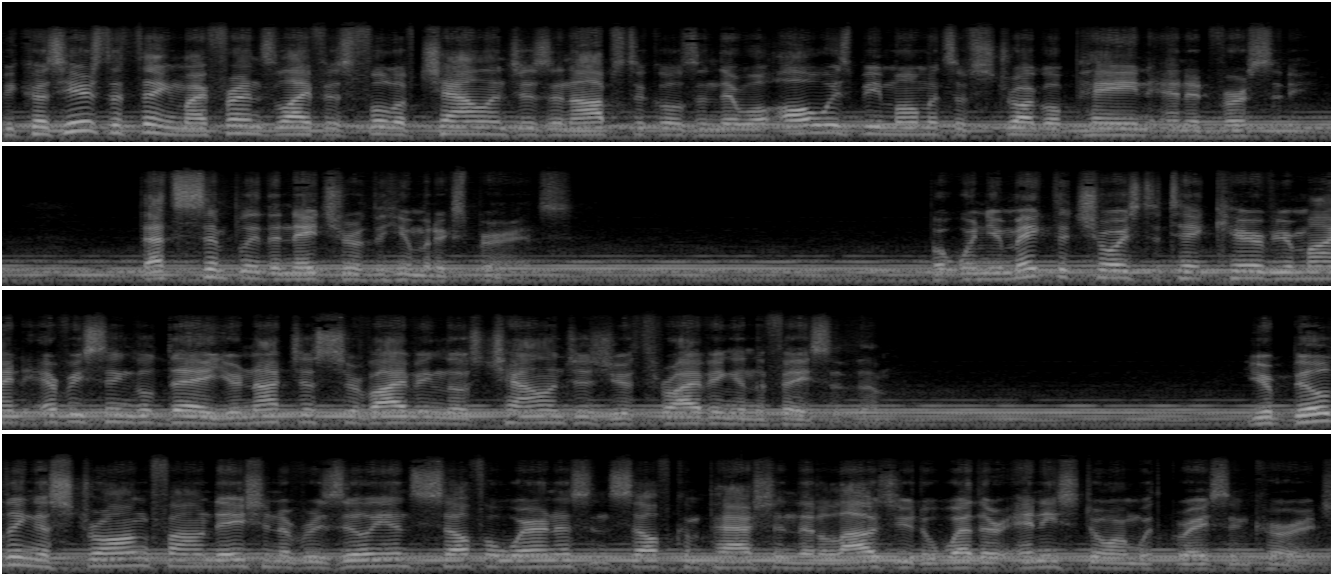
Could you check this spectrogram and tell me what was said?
Because here's the thing my friend's life is full of challenges and obstacles, and there will always be moments of struggle, pain, and adversity. That's simply the nature of the human experience. But when you make the choice to take care of your mind every single day, you're not just surviving those challenges, you're thriving in the face of them. You're building a strong foundation of resilience, self awareness, and self compassion that allows you to weather any storm with grace and courage.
